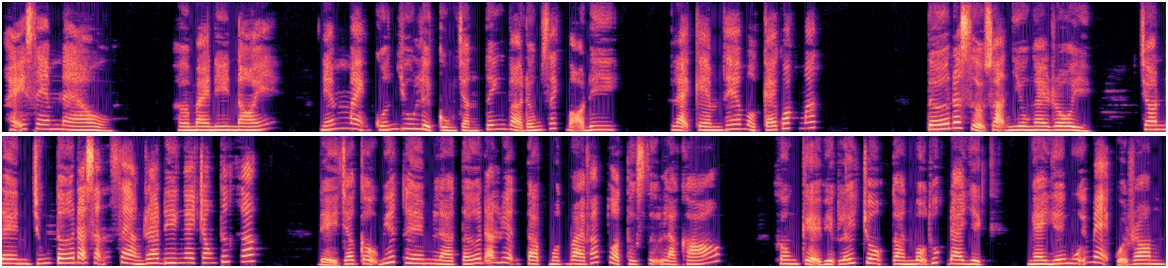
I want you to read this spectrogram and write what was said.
Hãy xem nào. Hermione nói, ném mạnh cuốn du lịch cùng Trần Tinh vào đống sách bỏ đi, lại kèm theo một cái quắc mắt. Tớ đã sửa soạn nhiều ngày rồi, cho nên chúng tớ đã sẵn sàng ra đi ngay trong tức khắc. Để cho cậu biết thêm là tớ đã luyện tập một vài pháp thuật thực sự là khó, không kể việc lấy trộm toàn bộ thuốc đa dịch ngay dưới mũi mẹ của Ron.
